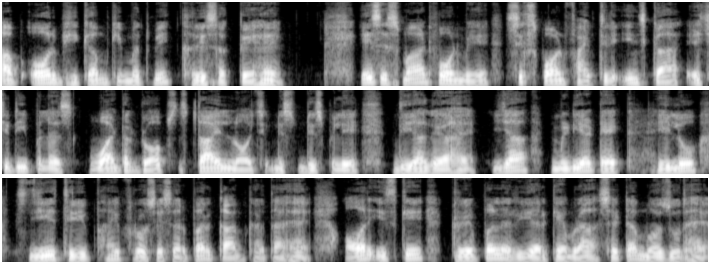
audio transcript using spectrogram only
अब और भी कम कीमत में खरीद सकते हैं। इस स्मार्टफ़ोन में 6.53 इंच का H D plus water drop style notch display दिया गया है। यह MediaTek Helio G three five processor पर काम करता है और इसके ट्रिपल रियर कैमरा सेटअप मौजूद है।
